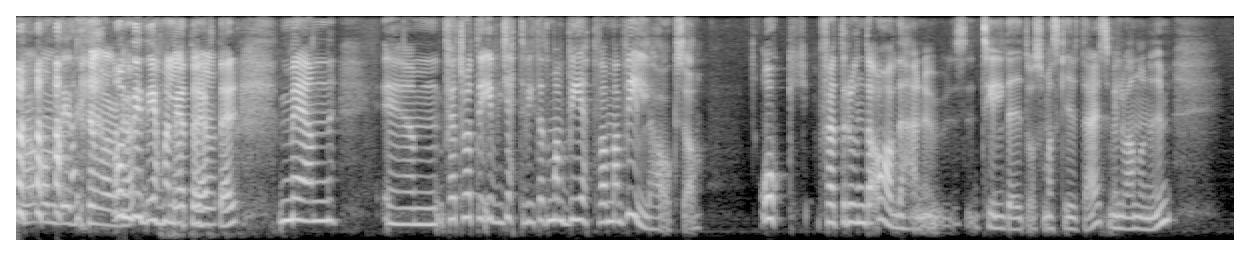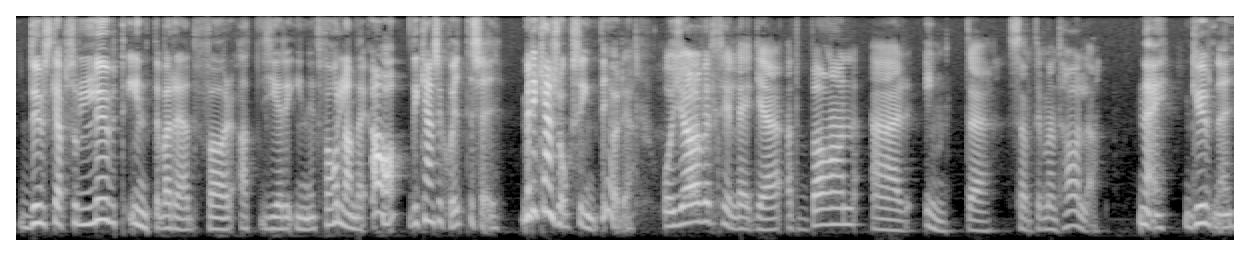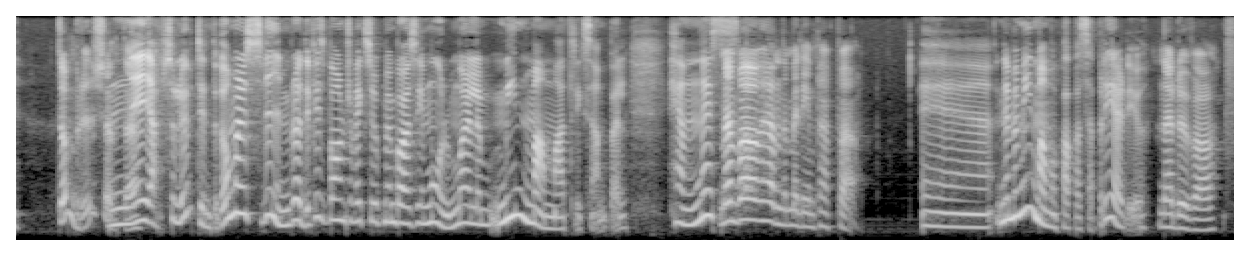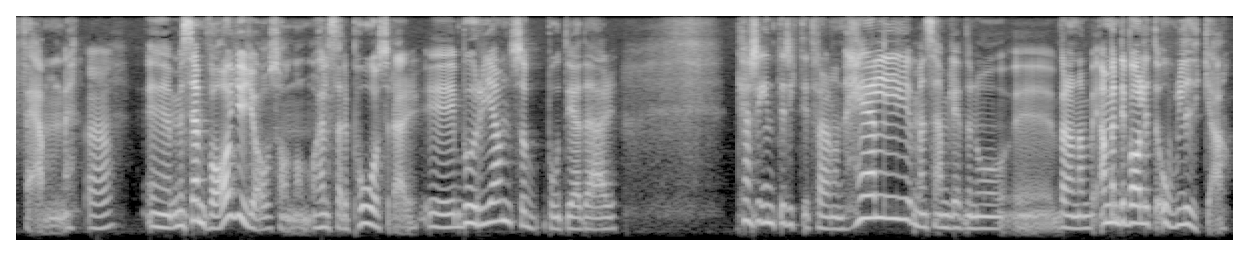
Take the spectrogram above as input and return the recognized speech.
Ja, om det är det man vill om det är det man letar efter. Men, ehm, för jag tror att det är jätteviktigt att man vet vad man vill ha också. Och för att runda av det här nu till dig då som har skrivit det här, som vill vara anonym. Du ska absolut inte vara rädd för att ge dig in i ett förhållande. Ja, det kanske skiter sig. Men det kanske också inte gör det. Och jag vill tillägga att barn är inte sentimentala. Nej, gud nej. De bryr sig inte. Nej, absolut inte. De har det svinbra. Det finns barn som växer upp med bara sin mormor eller min mamma till exempel. Hennes... Men vad hände med din pappa? Eh, nej, men min mamma och pappa separerade ju. När du var... Fem. Ja. Eh, men sen var ju jag hos honom och hälsade på och sådär. Eh, I början så bodde jag där kanske inte riktigt varannan helg, men sen blev det nog eh, varannan... Ja, men det var lite olika.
